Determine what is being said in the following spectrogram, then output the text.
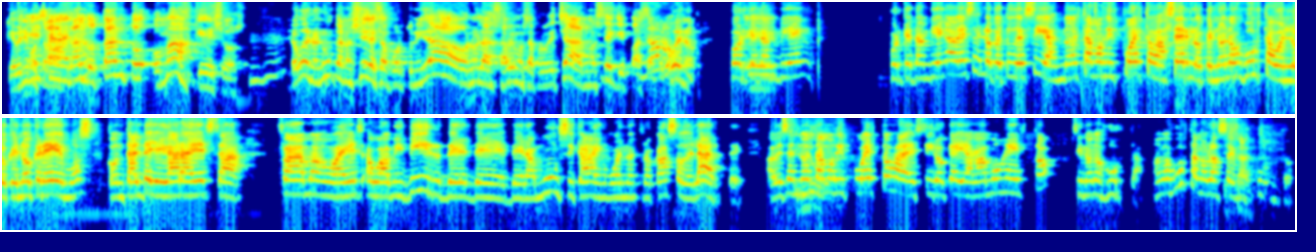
que venimos Exacto. trabajando tanto o más que esos. Ujú. Pero bueno, nunca nos llega esa oportunidad o no la sabemos aprovechar, no sé qué pasa, No. pero bueno, Porque Eh, también, porque también a veces lo que tú decías, no estamos dispuestos a hacer lo que no nos gusta o en lo que no creemos, con tal de llegar a esa fama o a, esa- o a vivir de, de- de la música, en, o en nuestro caso del arte. A veces Sin no duda. estamos dispuestos a decir, ok, hagamos esto si no nos gusta. No nos gusta, no lo hacemos, Exacto. punto.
